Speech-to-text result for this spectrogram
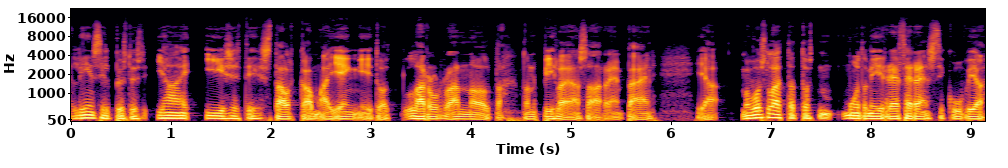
linsillä pystyisi ihan iisisti stalkkaamaan jengiä tuolta Larun rannoilta tuonne Pihlajan saareen päin. Ja mä voisin laittaa tuosta muutamia referenssikuvia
